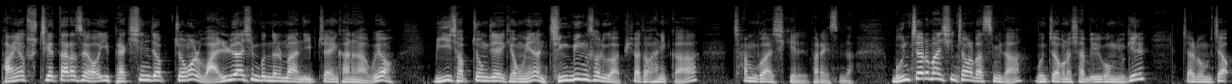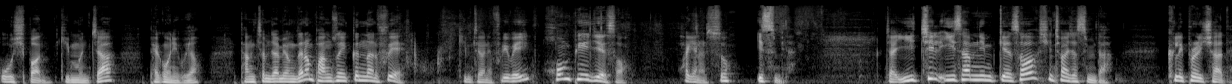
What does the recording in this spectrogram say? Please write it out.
방역 수칙에 따라서요, 이 백신 접종을 완료하신 분들만 입장이 가능하고요. 미접종자의 경우에는 증빙 서류가 필요하다고 하니까 참고하시길 바라겠습니다. 문자로만 신청을 받습니다. 문자번호 샵 1061, 짧은 문자 50원, 긴 문자 100원이고요. 당첨자 명단은 방송이 끝난 후에 김태훈의 프리웨이 홈페이지에서 확인할 수 있습니다. 자, 2723님께서 신청하셨습니다. 클리프 리차드,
